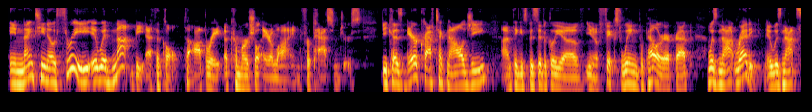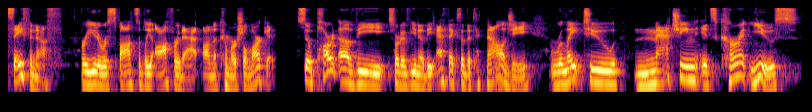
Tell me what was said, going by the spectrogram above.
In 1903, it would not be ethical to operate a commercial airline for passengers because aircraft technology, I'm thinking specifically of, you know, fixed wing propeller aircraft, was not ready. It was not safe enough for you to responsibly offer that on the commercial market. So part of the sort of, you know, the ethics of the technology relate to matching its current use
